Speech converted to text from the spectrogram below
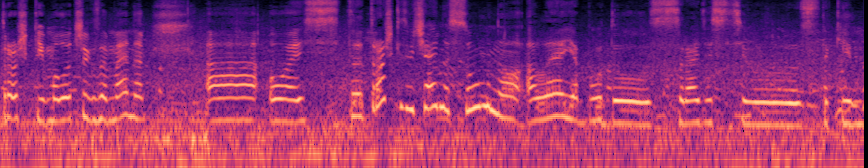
трошки молодших за мене. А ось трошки, звичайно, сумно, але я буду з радістю, з таким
